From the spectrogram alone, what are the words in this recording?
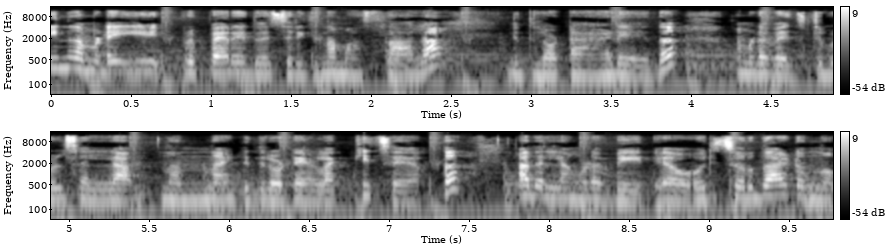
ഇനി നമ്മുടെ ഈ പ്രിപ്പയർ ചെയ്ത് വെച്ചിരിക്കുന്ന മസാല ഇതിലോട്ട് ആഡ് ചെയ്ത് നമ്മുടെ വെജിറ്റബിൾസ് എല്ലാം നന്നായിട്ട് ഇതിലോട്ട് ഇളക്കി ചേർത്ത് അതെല്ലാം കൂടെ ഒരു ചെറുതായിട്ടൊന്ന്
